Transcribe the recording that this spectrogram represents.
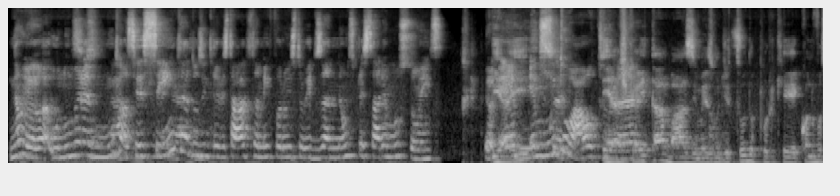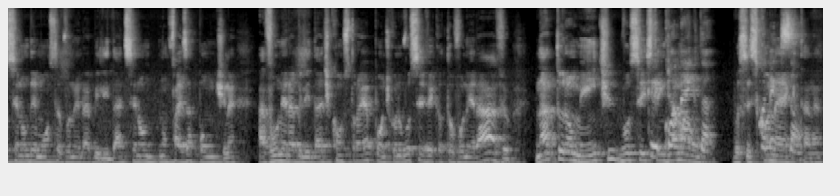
não, eu, o número é muito alto. 60 dos entrevistados também foram instruídos a não expressar emoções. E é, aí, é muito alto. E né? acho que aí tá a base mesmo de tudo, porque quando você não demonstra vulnerabilidade, você não, não faz a ponte, né? A vulnerabilidade constrói a ponte. Quando você vê que eu tô vulnerável, naturalmente você estende conecta. a mão. Você se Conexão. conecta, né?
